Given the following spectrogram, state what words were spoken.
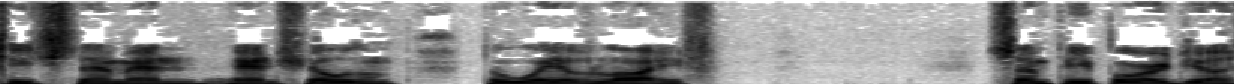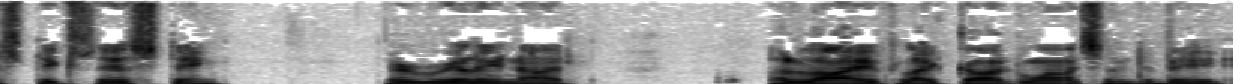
teach them and, and show them the way of life. Some people are just existing. They're really not alive like God wants them to be.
